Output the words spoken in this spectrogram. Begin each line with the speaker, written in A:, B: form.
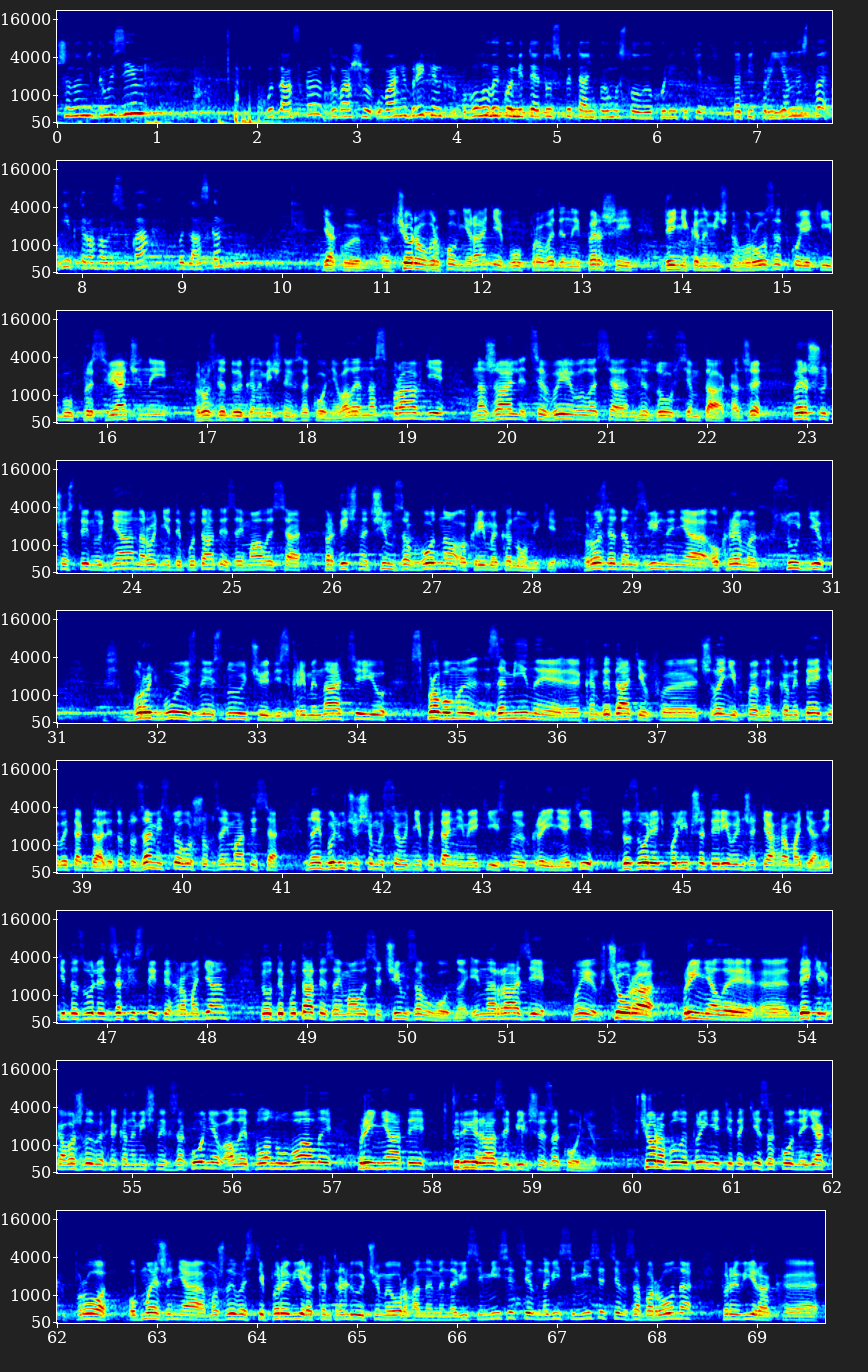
A: Шановні друзі, будь ласка, до вашої уваги брифінг голови комітету з питань промислової політики та підприємництва Віктора Галасюка. Будь ласка.
B: Дякую. Вчора у Верховній Раді був проведений перший день економічного розвитку, який був присвячений розгляду економічних законів. Але насправді, на жаль, це виявилося не зовсім так. Адже першу частину дня народні депутати займалися практично чим завгодно, окрім економіки, розглядом звільнення окремих суддів боротьбою з неіснуючою дискримінацією, спробами заміни е, кандидатів, е, членів певних комітетів і так далі. Тобто, замість того, щоб займатися найболючішими сьогодні питаннями, які існують в країні, які дозволять поліпшити рівень життя громадян, які дозволять захистити громадян, то депутати займалися чим завгодно. І наразі ми вчора прийняли е, декілька важливих економічних законів, але планували прийняти в три рази більше законів. Вчора були прийняті такі закони, як про обмеження можливості перевірок контролюючими органами на 8 місяців. На 8 місяців заборона перевірок е,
